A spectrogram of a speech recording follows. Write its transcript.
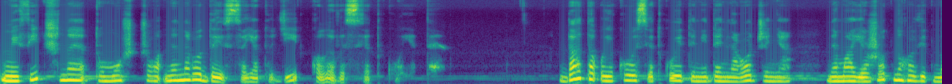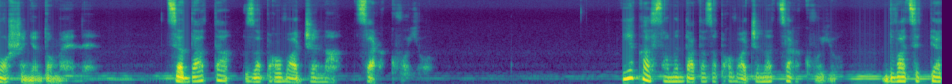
Міфічне, тому що не народився я тоді, коли ви святкуєте. Дата, у яку ви святкуєте мій день народження, не має жодного відношення до мене. Ця дата запроваджена церквою. Яка саме дата запроваджена церквою? 25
